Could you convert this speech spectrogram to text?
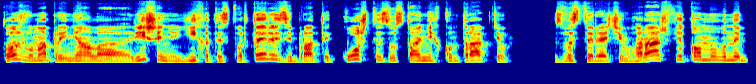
Тож вона прийняла рішення їхати з квартири, зібрати кошти з останніх контрактів, звести речі в гараж, в якому вони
